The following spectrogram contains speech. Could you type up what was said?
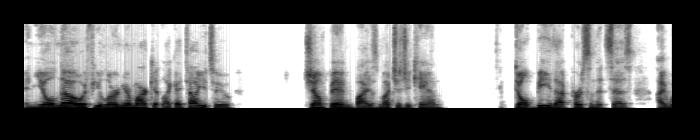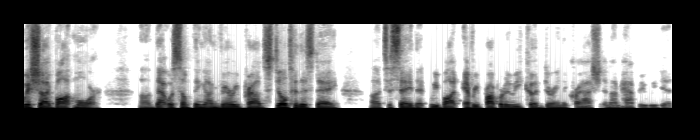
and you'll know if you learn your market like I tell you to, jump in, buy as much as you can. Don't be that person that says, I wish I bought more uh, that was something I'm very proud still to this day uh, to say that we bought every property we could during the crash, and I'm happy we did.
